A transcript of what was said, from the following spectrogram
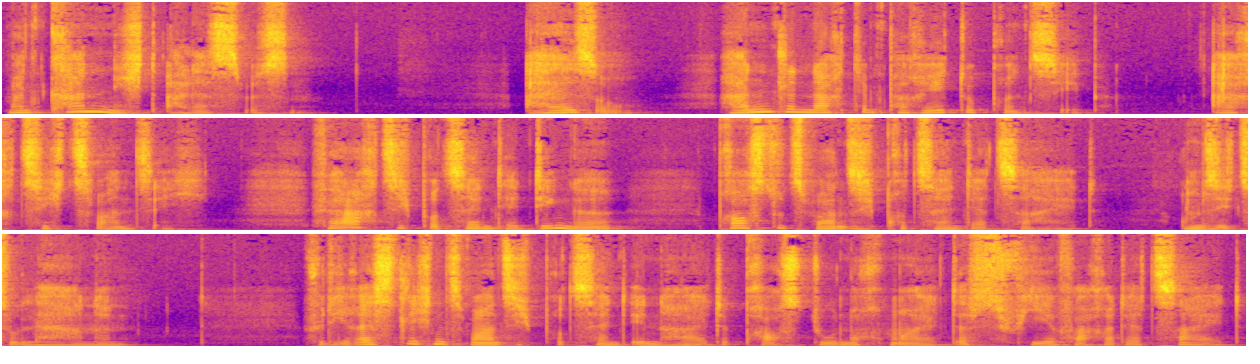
Man kann nicht alles wissen. Also, handle nach dem Pareto-Prinzip. 80-20. Für 80 Prozent der Dinge brauchst du 20 Prozent der Zeit, um sie zu lernen. Für die restlichen 20 Prozent Inhalte brauchst du nochmal das Vierfache der Zeit.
